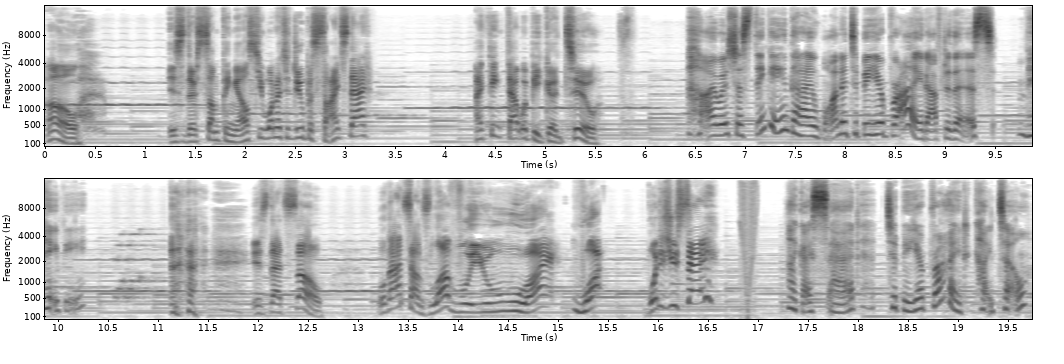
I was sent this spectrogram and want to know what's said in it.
Oh, is there something else you wanted to do besides that? I think that would be good too. I was just thinking that I wanted to be your bride after this. Maybe. is that so? Well, that sounds lovely. What? What? What did you say? Like I said, to be your bride, Kaito.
